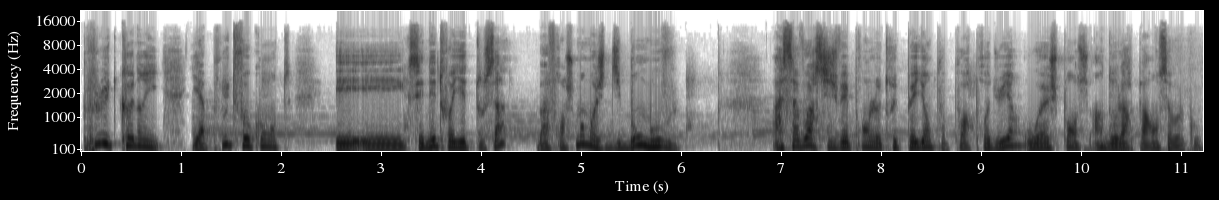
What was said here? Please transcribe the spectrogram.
plus de conneries, il n'y a plus de faux comptes et, que c'est nettoyé de tout ça, bah franchement, moi je dis bon move. À savoir si je vais prendre le truc payant pour pouvoir produire, ouais, je pense, un dollar par an, ça vaut le coup.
